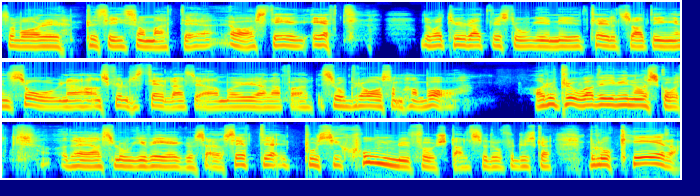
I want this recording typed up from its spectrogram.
så var det precis som att, eh, ja, steg ett. Det var tur att vi stod inne i ett tält så att ingen såg när han skulle ställa sig. Han var ju i alla fall så bra som han var. Ja, då provade vi några skott där jag slog iväg och sa, sätt position nu först alltså då, för du ska blockera,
